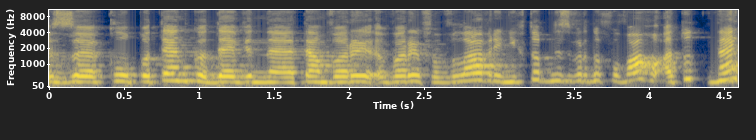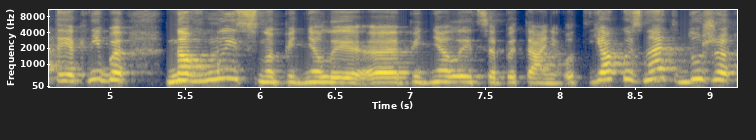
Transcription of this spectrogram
з Клопотенко, де він е, там вари, варив в лаврі. Ніхто б не звернув увагу. А тут, знаєте, як ніби навмисно підняли, е, підняли це питання. От якось знаєте, дуже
